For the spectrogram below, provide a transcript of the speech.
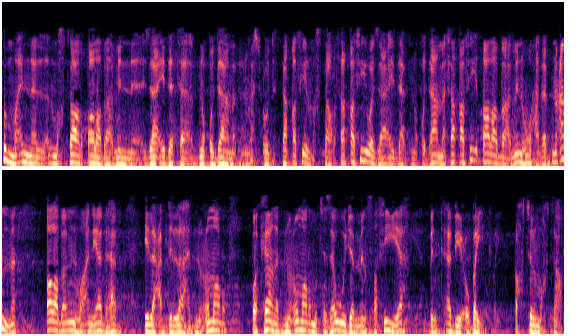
ثم إن المختار طلب من زائدة بن قدامة بن مسعود الثقفي المختار ثقفي وزائدة بن قدامة ثقفي طلب منه هذا ابن عمه طلب منه أن يذهب إلى عبد الله بن عمر وكان ابن عمر متزوجا من صفية بنت أبي عبيد أخت المختار.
